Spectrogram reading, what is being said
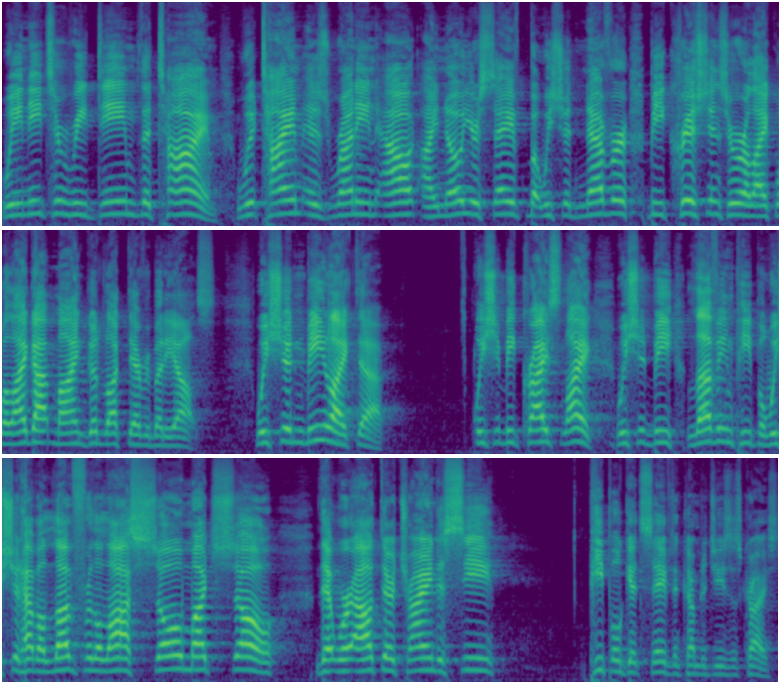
We need to redeem the time. We, time is running out. I know you're safe, but we should never be Christians who are like, well, I got mine. Good luck to everybody else. We shouldn't be like that. We should be Christ like. We should be loving people. We should have a love for the lost, so much so that we're out there trying to see people get saved and come to Jesus Christ.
